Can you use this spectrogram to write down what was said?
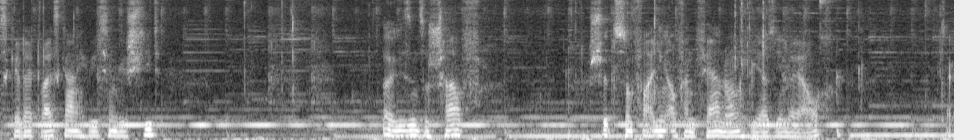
Skelett weiß gar nicht, wie es ihm geschieht. Weil die sind so scharf. Schützt und vor allen Dingen auf Entfernung. Hier sehen wir ja auch. Zack.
